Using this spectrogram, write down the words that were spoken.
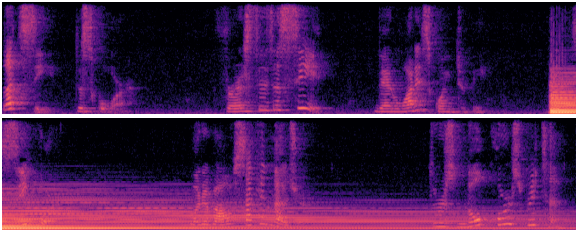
Let's see the score. First is a C, then what is going to be? C chord. What about second measure? There's no chords written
